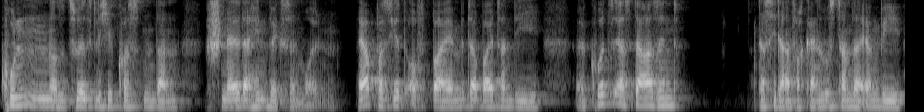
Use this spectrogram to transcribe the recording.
Kunden, also zusätzliche Kosten, dann schnell dahin wechseln wollten. Ja, passiert oft bei Mitarbeitern, die äh, kurz erst da sind, dass sie da einfach keine Lust haben, da irgendwie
